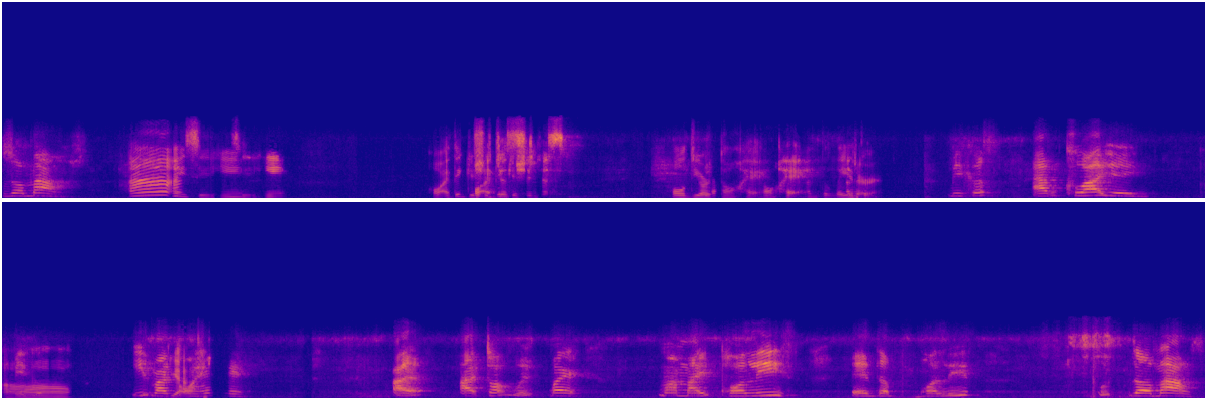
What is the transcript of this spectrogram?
the mouse. Ah, I see. Oh, I think you should just you should just hold your tohe until later. Because I'm crying. Oh, It's my Yeah. tohe. I I talk with my my, my police and the police put the mouse.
